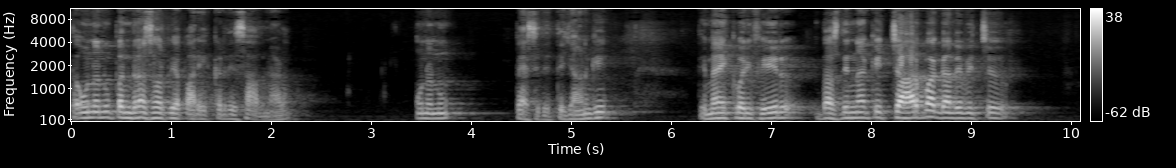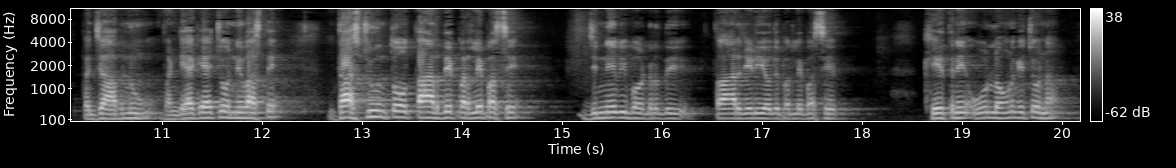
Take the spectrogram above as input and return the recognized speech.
ਤਾਂ ਉਹਨਾਂ ਨੂੰ 1500 ਰੁਪਏ ਪਰ ਏਕੜ ਦੇ ਹਿਸਾਬ ਨਾਲ ਉਹਨਾਂ ਨੂੰ ਪੈਸੇ ਦਿੱਤੇ ਜਾਣਗੇ। ਤੇ ਮੈਂ ਇੱਕ ਵਾਰੀ ਫੇਰ ਦੱਸ ਦਿੰਨਾ ਕਿ ਚਾਰ ਭਾਗਾਂ ਦੇ ਵਿੱਚ ਪੰਜਾਬ ਨੂੰ ਵੰਡਿਆ ਗਿਆ ਝੋਨੇ ਵਾਸਤੇ। 10 ਜੂਨ ਤੋਂ ਤਾਰ ਦੇ ਪਰਲੇ ਪਾਸੇ, ਜਿੰਨੇ ਵੀ ਬਾਰਡਰ ਦੇ ਤਾਰ ਜਿਹੜੀ ਹੈ ਉਹਦੇ ਪਰਲੇ ਪਾਸੇ ਖੇਤ ਨੇ, ਉਹ ਲਾਉਣਗੇ ਝੋਨਾ।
